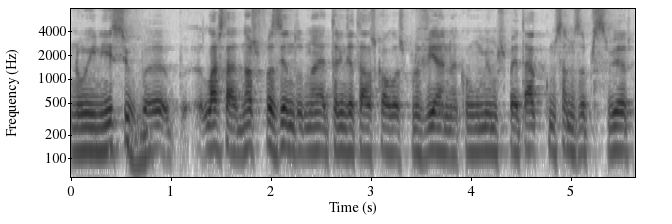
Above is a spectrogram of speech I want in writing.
no início. Eh, Lá está, nós fazendo é, 30 e tal escolas por Viana com o mesmo espetáculo, começamos a perceber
